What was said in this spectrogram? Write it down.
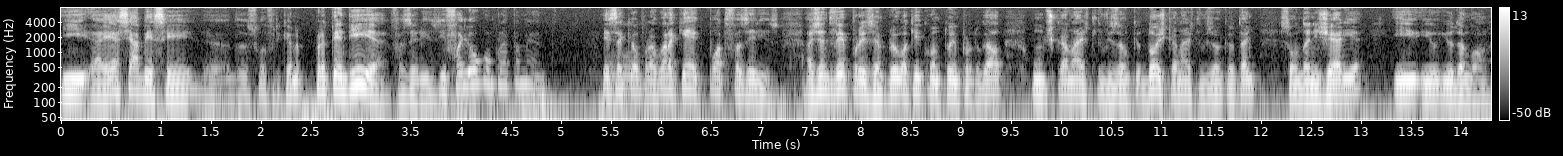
E a SABC, eh, da sul-africana, pretendia fazer isso e falhou completamente. Esse é que é o problema. Agora, quem é que pode fazer isso? A gente vê, por exemplo, eu aqui, quando estou em Portugal, um dos canais de televisão, que, dois canais de televisão que eu tenho são da Nigéria e, e, e o de Angola,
